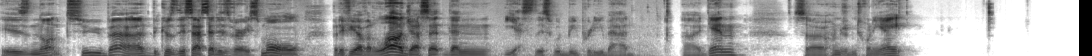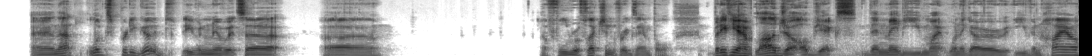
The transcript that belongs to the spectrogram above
is not too bad because this asset is very small. But if you have a large asset, then yes, this would be pretty bad uh, again. So 128. And that looks pretty good, even though it's a, a, a full reflection, for example. But if you have larger objects, then maybe you might want to go even higher.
